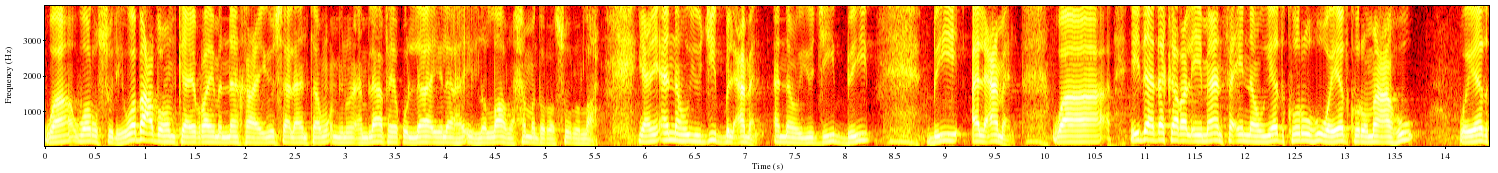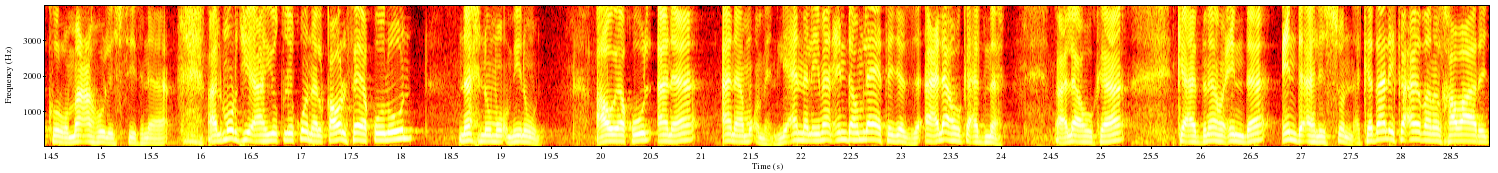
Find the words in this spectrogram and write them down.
ورسله. وبعضهم كإبراهيم النخعي يسأل أنت مؤمن أم لا؟ فيقول لا إله إلا الله محمد رسول الله. يعني أنه يجيب بالعمل أنه يجيب بالعمل. وإذا ذكر الإيمان فإنه يذكره ويذكر معه ويذكر معه الاستثناء. المرجئة يطلقون القول فيقولون نحن مؤمنون. أو يقول أنا أنا مؤمن. لأن الإيمان عندهم لا يتجزأ. أعلاه كأدناه. أعلاه كأدناه عند عند أهل السنة. كذلك أيضا الخوارج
